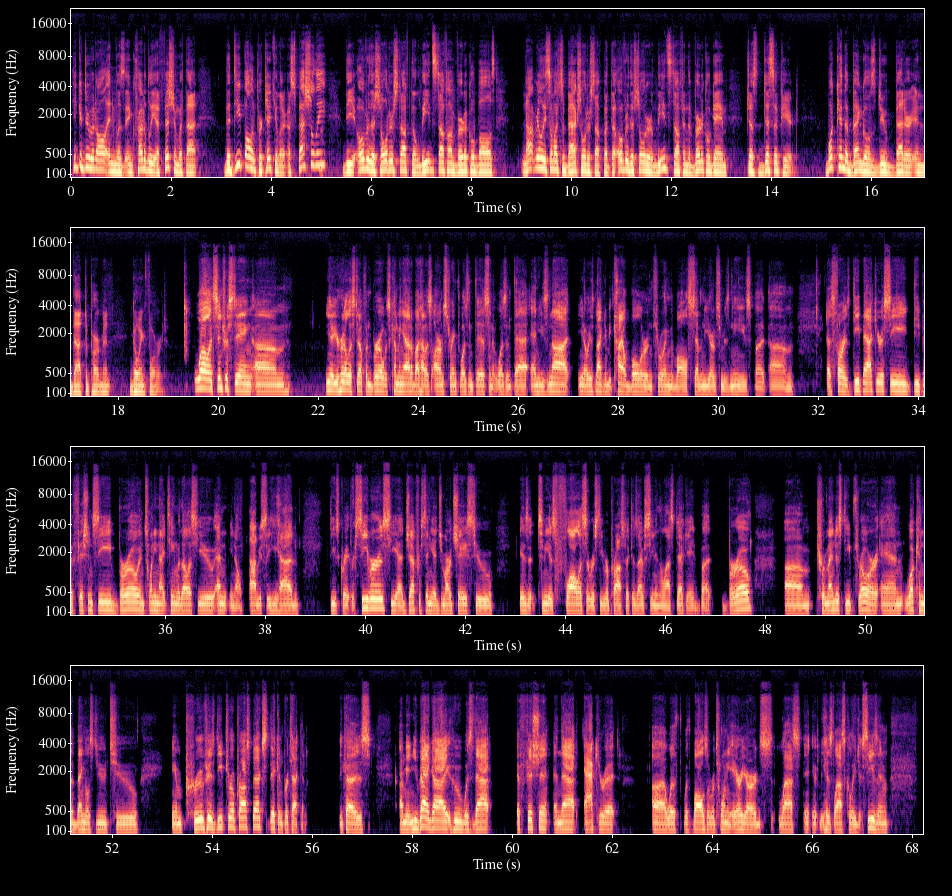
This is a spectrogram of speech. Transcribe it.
he could do it all and was incredibly efficient with that. The deep ball in particular, especially the over the shoulder stuff, the lead stuff on vertical balls, not really so much the back shoulder stuff, but the over the shoulder lead stuff in the vertical game just disappeared. What can the Bengals do better in that department going forward? Well, it's interesting. Um, you know, you heard all this stuff when Burrow was coming out about how his arm strength wasn't this and it wasn't that. And he's not, you know, he's not going to be Kyle Boller and throwing the ball 70 yards from his knees. But um, as far as deep accuracy, deep efficiency, Burrow in 2019 with LSU, and, you know, obviously he had these great receivers. He had Jefferson, he had Ja'Marr Chase, who is to me as flawless a receiver prospect as I've seen in the last decade. But Burrow, um, tremendous deep thrower. And what can the Bengals do to improve his deep throw prospects? They can protect him because, I mean, you've got a guy who was that efficient and that accurate uh, with with balls over 20 air yards last his last collegiate season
